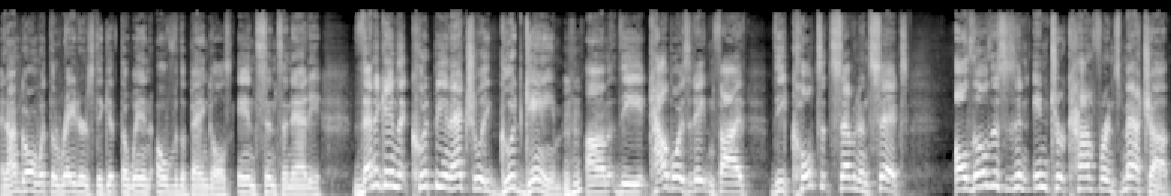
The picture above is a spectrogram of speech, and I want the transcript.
And I'm going with the Raiders to get the win over the Bengals in Cincinnati. Then a game that could be an actually good game. Mm-hmm. Um, the Cowboys at eight and five, the Colts at seven and six. Although this is an interconference matchup,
